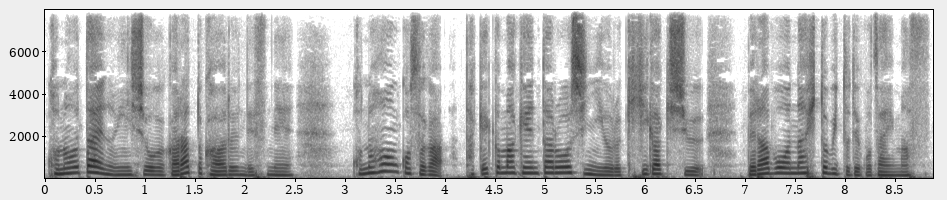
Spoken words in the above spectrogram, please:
この歌への印象がガラッと変わるんですね。この本こそが竹熊健太郎氏による聞き書き集、べらぼうな人々でございます。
